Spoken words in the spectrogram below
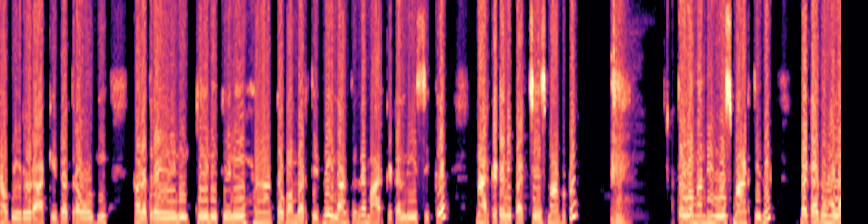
ನಾವು ಬೇರೆಯವ್ರು ಹಾಕಿದ ಹತ್ರ ಹೋಗಿ ಅವ್ರ ಹತ್ರ ಹೇಳಿ, ಕೇಳಿ ಕೇಳಿ ತಗೊಂಡ್ಬರ್ತಿದ್ವಿ ಇಲ್ಲ ಅಂತಂದ್ರೆ ಮಾರ್ಕೆಟ್ ಅಲ್ಲಿ ಸಿಕ್ಕರೆ ಮಾರ್ಕೆಟ್ ಅಲ್ಲಿ ಪರ್ಚೇಸ್ ಮಾಡ್ಬಿಟ್ಟು ತಗೊಂಬಂದು ಯೂಸ್ ಮಾಡ್ತಿದ್ವಿ. ಬಟ್ ಅದನ್ನೆಲ್ಲ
